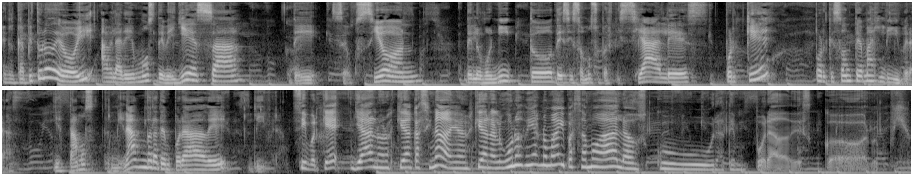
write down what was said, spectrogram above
En el capítulo de hoy hablaremos de belleza, de seducción, de lo bonito, de si somos superficiales. ¿Por qué? Porque son temas libras. Y estamos terminando la temporada de Libra. Sí, porque ya no nos quedan casi nada, ya nos quedan algunos días nomás y pasamos a la oscura temporada de Scorpio.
